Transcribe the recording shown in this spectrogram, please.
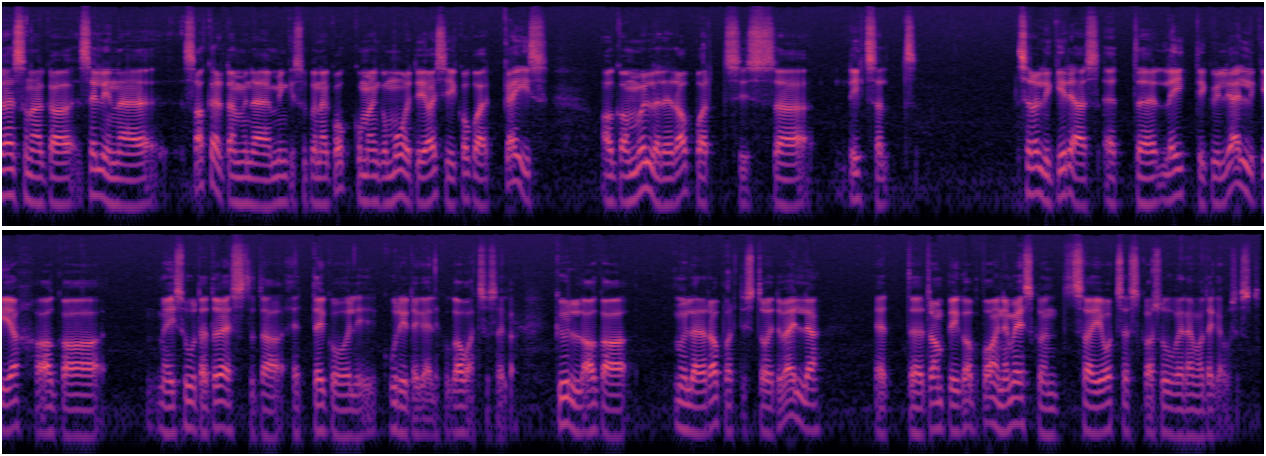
ühesõnaga selline sakerdamine, mingisugune kokkumängu moodi asi kogu aeg käis. aga Mülleri raport siis äh, lihtsalt, seal oli kirjas, et äh, leiti küll jälgi jah, aga me ei suuda tõestada, et tegu oli kuritegeliku kavatsusega. küll aga Mülleri raportis toodi välja, et Trumpi kampaaniameeskond sai otsest kasu Venemaa tegevusest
